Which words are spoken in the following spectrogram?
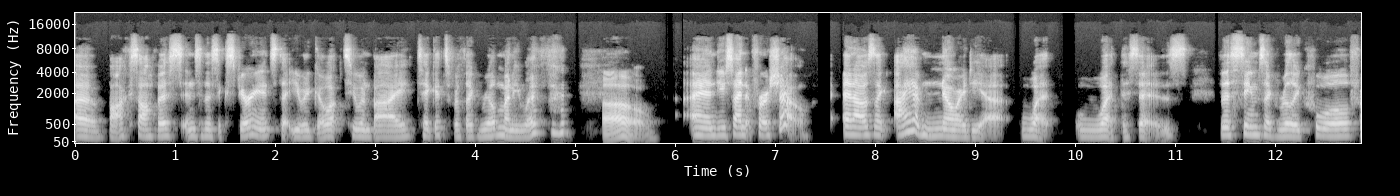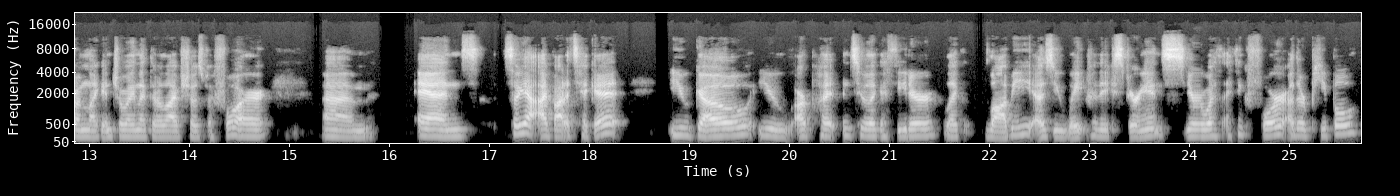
a box office into this experience that you would go up to and buy tickets with like real money with. oh and you signed up for a show. And I was like, I have no idea what what this is. This seems like really cool from like enjoying like their live shows before. Um, and so yeah, I bought a ticket. You go, you are put into like a theater like lobby as you wait for the experience. You're with I think four other people.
